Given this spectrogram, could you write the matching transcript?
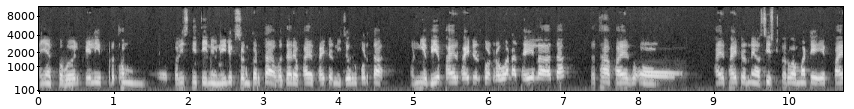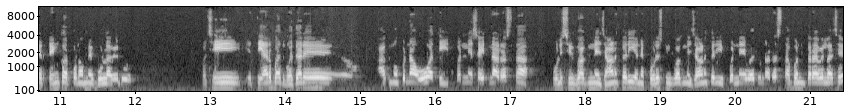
અહીંયા પ- પેલી પ્રથમ પરિસ્થિતિનું નિરીક્ષણ કરતા વધારે ફાયર ફાઇટરની જરૂર પડતા અન્ય બે ફાયર ફાઇટર પણ રવાના થયેલા હતા તથા ફાયર ફાયર ફાઇટરને અસિસ્ટ કરવા માટે એક ફાયર ટેન્કર પણ અમે બોલાવેલું પછી ત્યારબાદ વધારે આગનો બનાવ હોવાથી બંને સાઈડના રસ્તા પોલીસ વિભાગને જાણ કરી અને ફોરેસ્ટ વિભાગને જાણ કરી બંને બાજુના રસ્તા બંધ કરાવેલા છે.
